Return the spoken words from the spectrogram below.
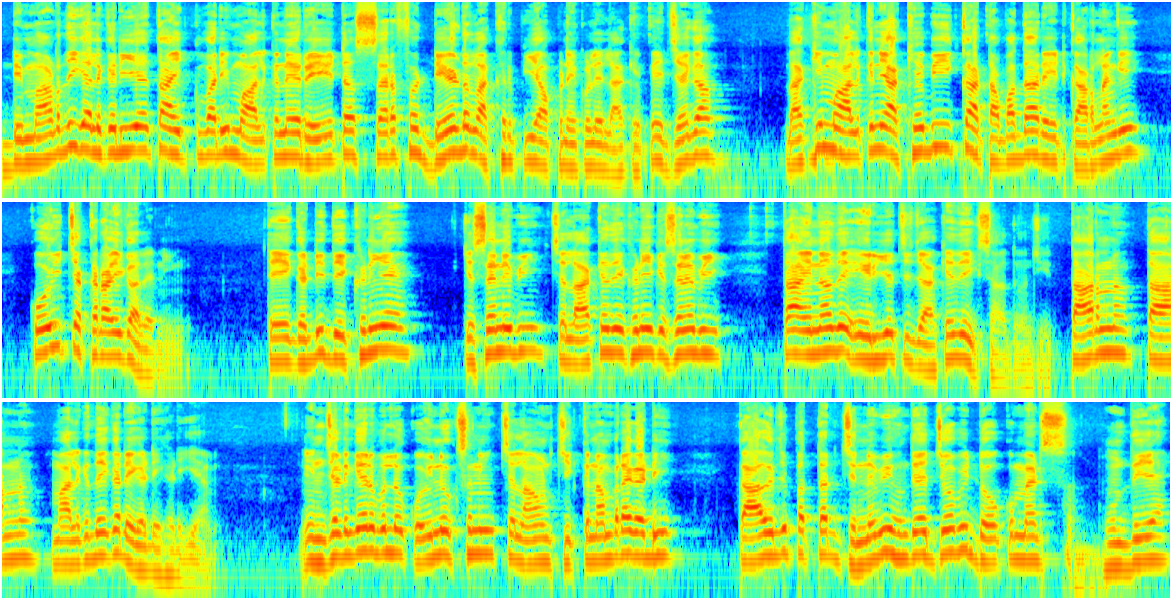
ਡਿਮਾਂਡ ਦੀ ਗੱਲ ਕਰੀਏ ਤਾਂ ਇੱਕ ਵਾਰੀ ਮਾਲਕ ਨੇ ਰੇਟ ਸਿਰਫ 1.5 ਲੱਖ ਰੁਪਏ ਆਪਣੇ ਕੋਲੇ ਲਾ ਕੇ ਭੇਜੇਗਾ। ਬਾਕੀ ਮਾਲਕ ਨੇ ਆਖਿਆ ਵੀ ਘਾਟਾ ਵਾਧਾ ਰੇਟ ਕਰ ਲਾਂਗੇ, ਕੋਈ ਚੱਕਰ ਵਾਲੀ ਗੱਲ ਨਹੀਂ। ਤੇ ਗੱਡੀ ਦੇਖਣੀ ਹੈ, ਕਿਸੇ ਨੇ ਵੀ, ਚਲਾ ਕੇ ਦੇਖਣੀ ਕਿਸੇ ਨੇ ਵੀ, ਤਾਂ ਇਹਨਾਂ ਦੇ ਏਰੀਆ 'ਚ ਜਾ ਕੇ ਦੇਖ ਸਕਦੇ ਹੋ ਜੀ। ਤਰਨ, ਤਾਰਨ, ਮਾਲਕ ਦੇ ਘਰੇ ਗੱਡੀ ਖੜੀ ਹੈ ਇੰਜਨ ਗੇਅਰ ਵੱਲੋਂ ਕੋਈ ਨੁਕਸ ਨਹੀਂ, ਚਲਾਉਣ 'ਚ ਇੱਕ ਨੰਬਰ ਹੈ ਗੱਡੀ। ਕਾਗਜ਼ ਪੱਤਰ ਜਿੰਨੇ ਵੀ ਹੁੰਦੇ ਆ, ਜੋ ਵੀ ਡਾਕੂਮੈਂਟਸ ਹੁੰਦੇ ਆ,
